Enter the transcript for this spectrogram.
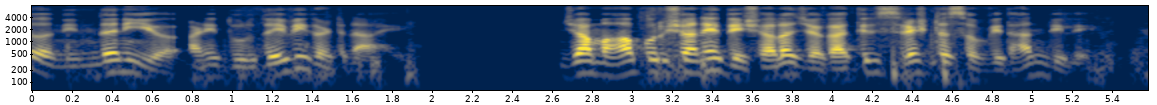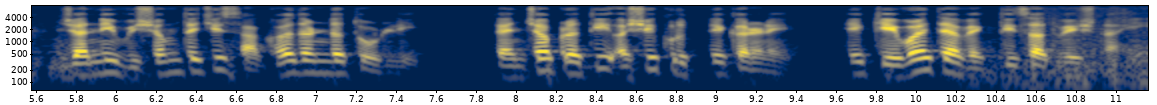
अत्यंत निंदनीय आणि दुर्दैवी घटना आहे ज्या महापुरुषाने देशाला जगातील श्रेष्ठ संविधान दिले ज्यांनी विषमतेची साखळदंड तोडली. त्यांच्या प्रती अशी कृत्ये करणे हे केवळ त्या व्यक्तीचा द्वेष नाही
